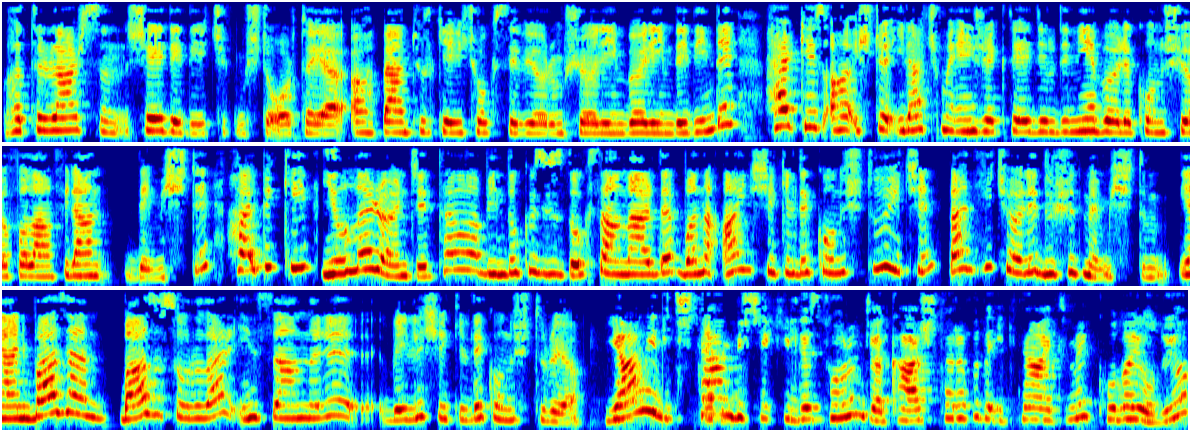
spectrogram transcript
hatırlarsın şey dediği çıkmıştı ortaya. Ah ben Türkiye'yi çok seviyorum şöyleyim böyleyim dediğinde herkes ah işte ilaç mı enjekte edildi niye böyle konuşuyor falan filan demişti. Halbuki yıllar önce ta 1990'larda bana aynı şekilde konuştuğu için ben hiç öyle düşünmemiştim. Yani bazen bazı sorular insanları belli şekilde konuşturuyor. Yani içten evet. bir şekilde sorunca karşı tarafı da ikna etmek kolay oluyor.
